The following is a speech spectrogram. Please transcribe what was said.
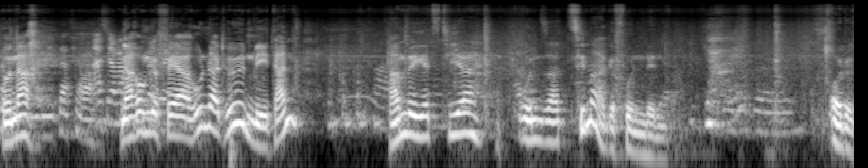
Und nach, abajo. nach ungefähr 100 Höhenmetern haben wir jetzt hier unser Zimmer gefunden. Oh, das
